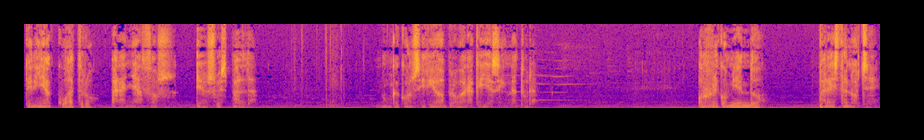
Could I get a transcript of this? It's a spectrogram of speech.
tenía cuatro arañazos en su espalda. Nunca consiguió aprobar aquella asignatura. Os recomiendo para esta noche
